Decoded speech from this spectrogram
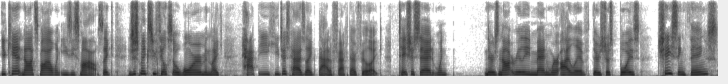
you can't not smile when Eazy smiles. Like it just makes you feel so warm and like happy. He just has like that effect. I feel like Tayshia said when there's not really men where I live. There's just boys chasing things.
